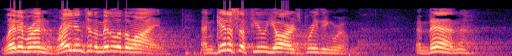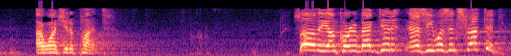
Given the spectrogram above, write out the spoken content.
Let him run right into the middle of the line and get us a few yards breathing room. And then I want you to punt. So the young quarterback did it as he was instructed.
